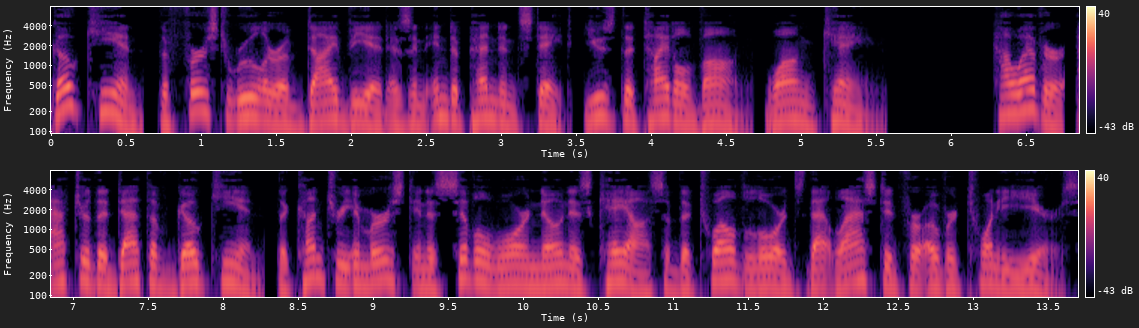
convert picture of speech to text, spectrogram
Go Khian, the first ruler of Dai Viet as an independent state, used the title Vong, Wang King. However, after the death of Go the country immersed in a civil war known as Chaos of the Twelve Lords that lasted for over 20 years.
